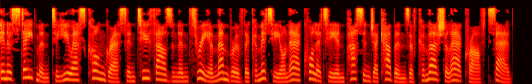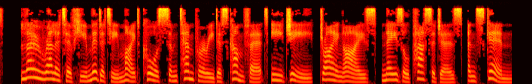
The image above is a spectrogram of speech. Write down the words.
In a statement to U.S. Congress in 2003 a member of the Committee on Air Quality in Passenger Cabins of Commercial Aircraft said, Low relative humidity might cause some temporary discomfort e.g., drying eyes, nasal passages, and skin,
